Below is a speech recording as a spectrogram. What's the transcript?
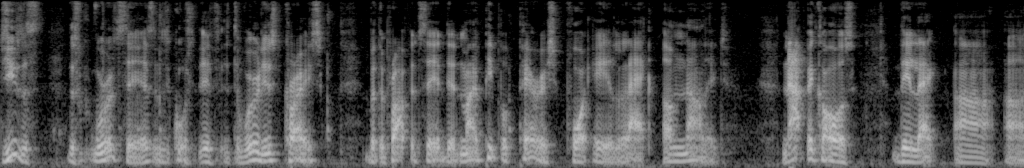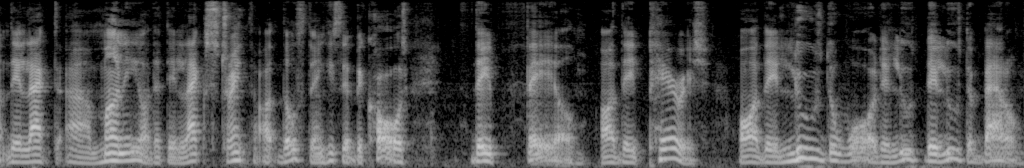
Jesus the word says, and of course, if, if the word is Christ, but the prophet said that my people perish for a lack of knowledge, not because they lack uh, uh, they lacked uh, money or that they lack strength or those things. He said because they fail or they perish or they lose the war, they lose they lose the battle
